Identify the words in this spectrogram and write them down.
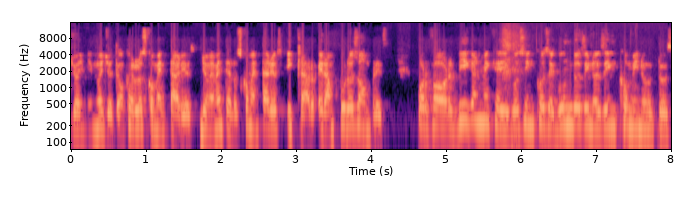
yo ahí mismo, yo tengo que ver los comentarios, yo me metí a los comentarios y claro, eran puros hombres por favor díganme que digo cinco segundos y no cinco minutos.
